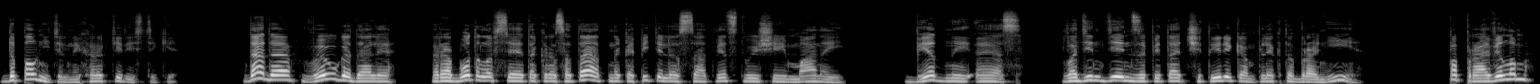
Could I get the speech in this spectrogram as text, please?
дополнительные характеристики. Да-да, вы угадали. Работала вся эта красота от накопителя с соответствующей маной. Бедный С. В один день запитать четыре комплекта брони. По правилам,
